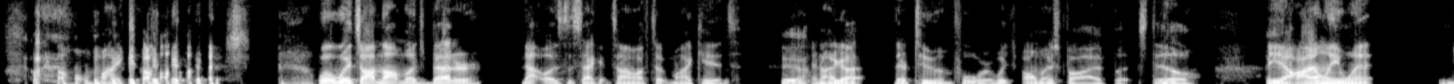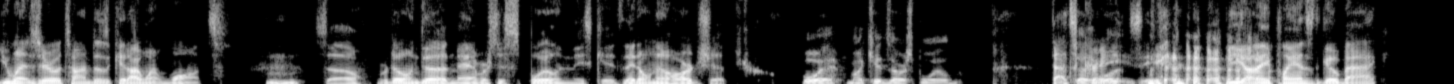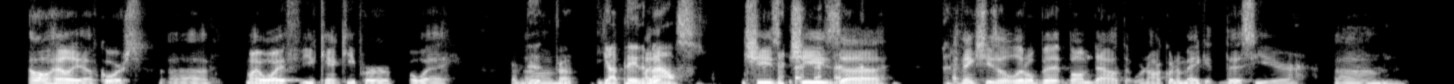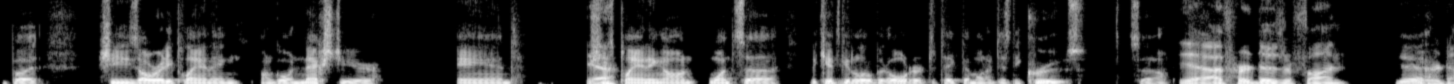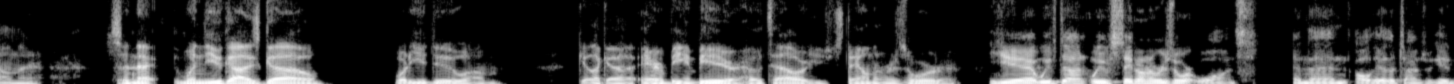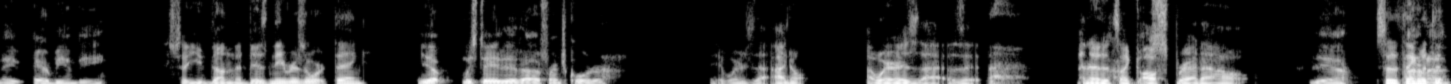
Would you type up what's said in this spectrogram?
Oh my gosh. well, which I'm not much better. That was the second time I've took my kids, Yeah. and I got they're two and four, which almost five, but still. Yeah, I only went. You went zero times as a kid. I went once. Mhm. So we're doing good, man. We're just spoiling these kids. They don't know hardship. Boy, my kids are spoiled. That's tell you crazy. you got any plans to go back? oh hell yeah, of course. Uh, my wife, you can't keep her away. From, the, Um, from you got to pay the I mouse. She's she's uh, I think she's a little bit bummed out that we're not going to make it this year. Um, but she's already planning on going next year, and Yeah. she's planning on once uh the kids get a little bit older to take them on a Disney cruise. So Yeah, I've heard those are fun. yeah, We're down there. So ne- when you guys go, what do you do? Um, get like a Airbnb or hotel, or you stay on the resort, or yeah, we've done we've stayed on a resort once, and then all the other times we get an a- Airbnb. so you've done the Disney resort thing. Yep, we stayed at uh, French Quarter. Eh, Where's that? I don't. uh, Where is that? Is it? I know it's like all spread out. Yeah, So the thing with don't the know.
